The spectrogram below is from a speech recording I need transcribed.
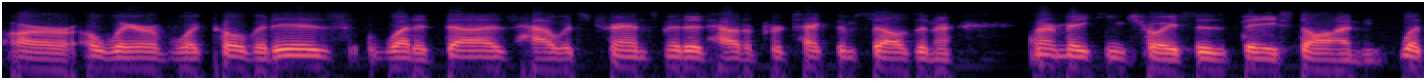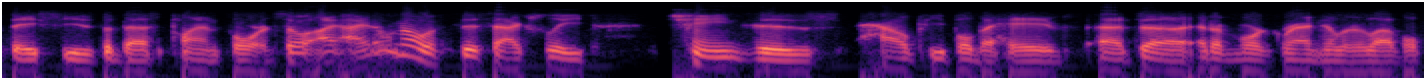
are aware of what COVID is, what it does, how it's transmitted, how to protect themselves, and are are making choices based on what they see as the best plan forward. So I, I don't know if this actually changes how people behave at, uh, at a more granular level.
